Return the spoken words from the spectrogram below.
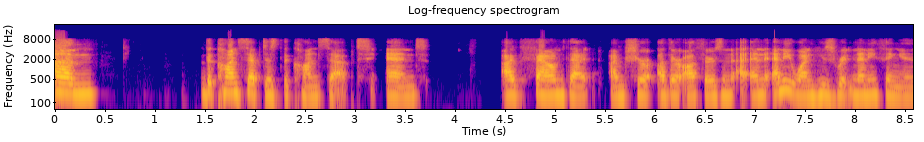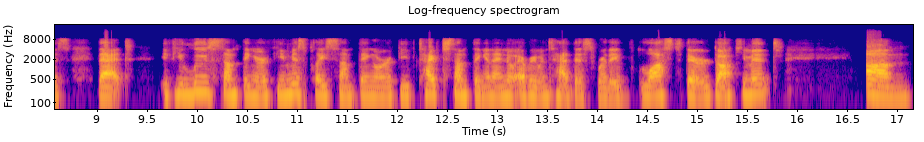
um, the concept is the concept, and I've found that I'm sure other authors and, and anyone who's written anything is that if you lose something or if you misplace something or if you've typed something and i know everyone's had this where they've lost their document um,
